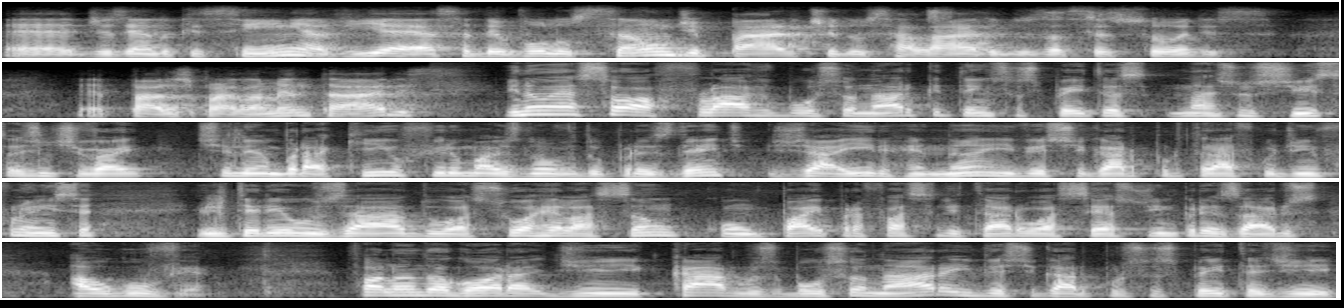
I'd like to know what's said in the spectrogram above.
é, dizendo que sim, havia essa devolução de parte do salário dos assessores é, para os parlamentares. E não é só Flávio Bolsonaro que tem suspeitas na justiça. A gente vai te lembrar aqui: o filho mais novo do presidente, Jair Renan, investigado por tráfico de influência. Ele teria usado a sua relação com o pai para facilitar o acesso de empresários ao governo. Falando agora de Carlos Bolsonaro, investigado por suspeita de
